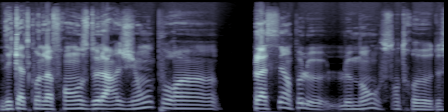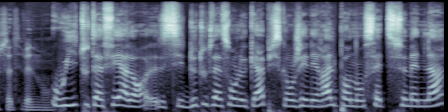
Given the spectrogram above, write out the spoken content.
des quatre coins de la France, de la région, pour placer un peu le, Mans au centre de cet événement. Oui, tout à fait. Alors, c'est de toute façon le cas, puisqu'en général, pendant cette semaine-là,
